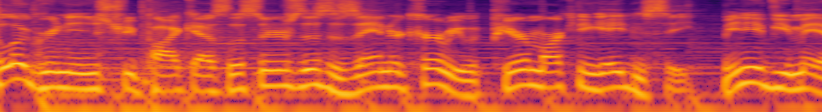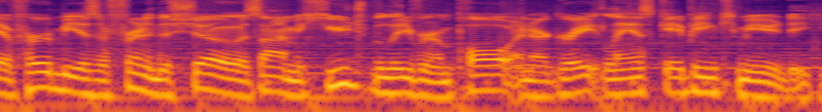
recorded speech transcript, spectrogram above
Hello, Green Industry Podcast listeners. This is Xander Kirby with Pure Marketing Agency. Many of you may have heard me as a friend of the show, as I'm a huge believer in Paul and our great landscaping community.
